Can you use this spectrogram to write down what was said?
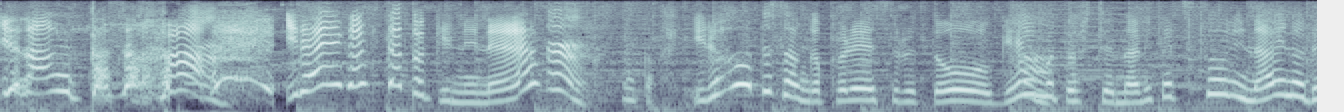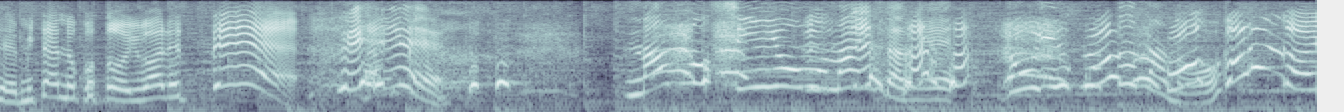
いやなんかさ、依頼が来た時にね、なんかイルハートさんがプレイするとゲームとして成り立ちそうにないのでみたいなことを言われて、ええ。何の信用もないんだね。どういうことなの？わかんない。ん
